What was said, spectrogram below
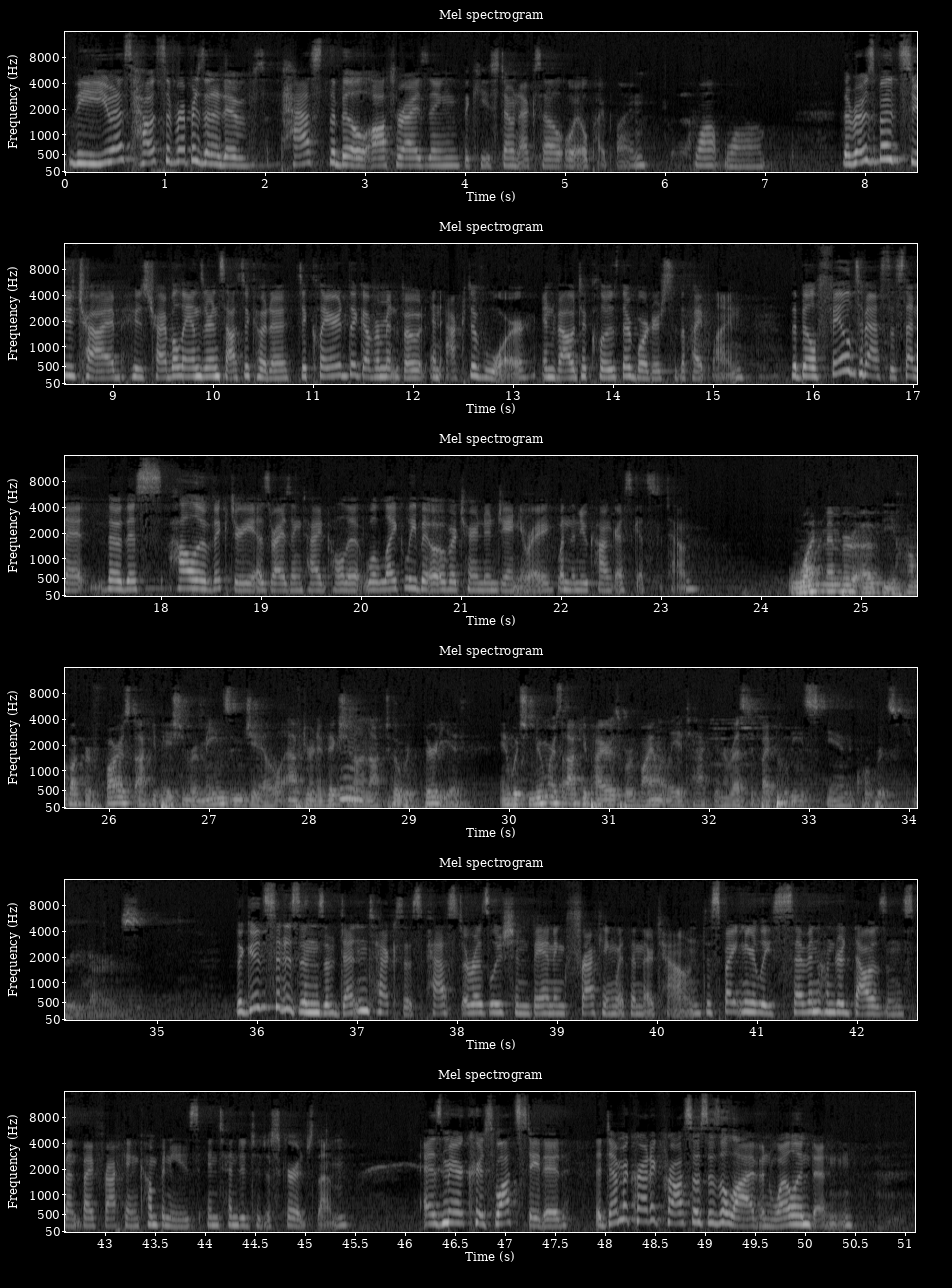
The U.S. House of Representatives passed the bill authorizing the Keystone XL oil pipeline. Womp womp. The Rosebud Sioux tribe, whose tribal lands are in South Dakota, declared the government vote an act of war and vowed to close their borders to the pipeline. The bill failed to pass the Senate, though this hollow victory, as Rising Tide called it, will likely be overturned in January when the new Congress gets to town. One member of the Hambacher forest occupation remains in jail after an eviction on October 30th, in which numerous occupiers were violently attacked and arrested by police and corporate security guards. The good citizens of Denton, Texas passed a resolution banning fracking within their town, despite nearly 700,000 spent by fracking companies intended to discourage them. As Mayor Chris Watts stated, the democratic process is alive and well in Denton.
